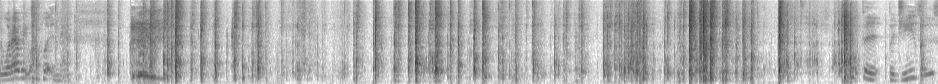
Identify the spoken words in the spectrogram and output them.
whatever you want to put in there. but Jesus.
